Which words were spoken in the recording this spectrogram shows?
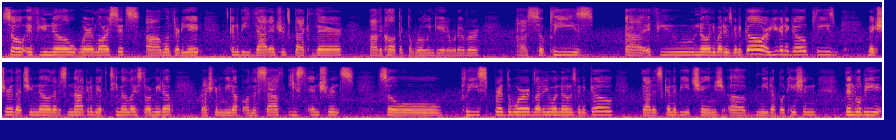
So if you know where Lars sits, uh, 138, it's going to be that entrance back there. Uh, they call it like the rolling gate or whatever. Uh, so please, uh, if you know anybody who's going to go or you're going to go, please make sure that you know that it's not going to be at the Team LA store meetup. We're actually going to meet up on the southeast entrance. So please spread the word, let anyone know who's going to go, that it's going to be a change of meetup location. Then we'll be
